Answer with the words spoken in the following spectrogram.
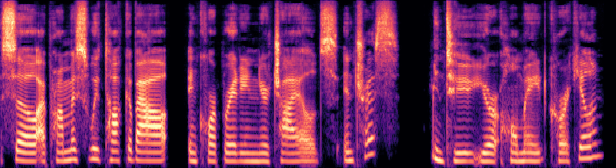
So I promise we talk about incorporating your child's interests into your homemade curriculum.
